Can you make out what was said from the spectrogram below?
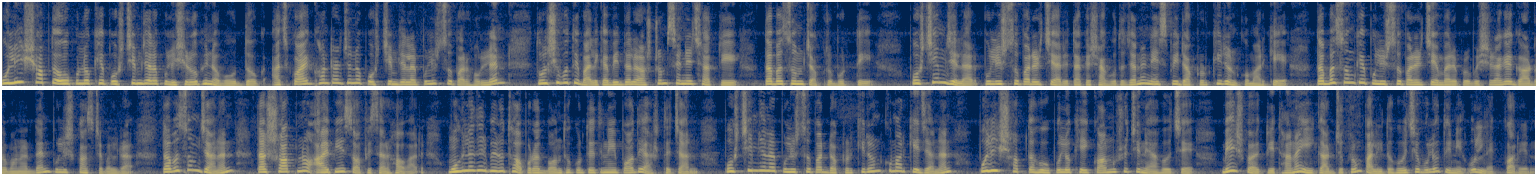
পুলিশ সপ্তাহ উপলক্ষে পশ্চিম জেলা পুলিশের অভিনব উদ্যোগ। আজ কয়েক ঘণ্টার জন্য পশ্চিম জেলার পুলিশ সুপার হলেন তুলসীবতী বালিকা বিদ্যালয়ের অষ্টম শ্রেণির ছাত্রী তাবাসুম চক্রবর্তী। পশ্চিম জেলার পুলিশ সুপারের চেয়ারে তাকে স্বাগত জানান এসপি ডক্টর কিরণ কুমারকে। তাবাসুমকে পুলিশ সুপারের চেম্বারে প্রবেশের আগে গার্ড অব অনার দেন পুলিশ কনস্টেবলরা। তাবাসুম জানান, তার স্বপ্ন আইপিএস অফিসার হওয়ার। মহিলাদের বিরুদ্ধে অপরাধ বন্ধ করতে তিনি পদে আসতে চান। পশ্চিম জেলার পুলিশ সুপার ডক্টর কিরণ কুমারকে জানান, পুলিশ সপ্তাহ উপলক্ষে এই কর্মসূচি নেওয়া হয়েছে। বেশ কয়েকটি থানায় এই কার্যক্রম পালিত হয়েছে বলেও তিনি উল্লেখ করেন।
